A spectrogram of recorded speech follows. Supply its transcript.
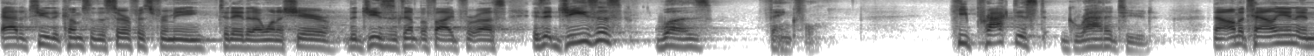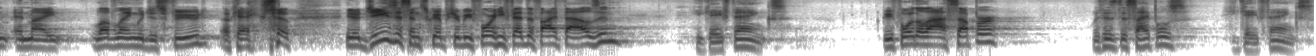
attitude that comes to the surface for me today that I want to share that Jesus exemplified for us is that Jesus was thankful. He practiced gratitude. Now, I'm Italian and, and my love language is food, okay? So, you know, Jesus in Scripture, before he fed the 5,000, he gave thanks. Before the Last Supper with his disciples, he gave thanks.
